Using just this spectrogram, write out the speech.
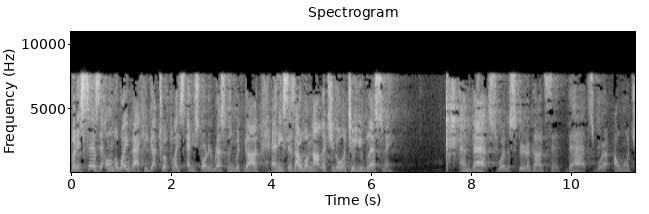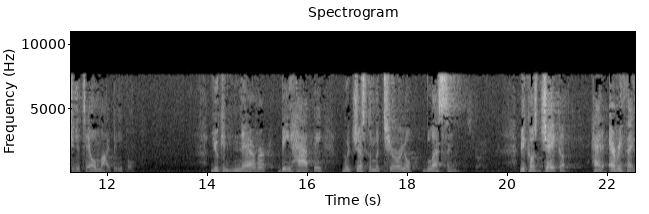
But it says that on the way back, he got to a place and he started wrestling with God. God. And He says, I will not let you go until you bless me. And that's where the Spirit of God said, that's where I want you to tell my people. You can never be happy with just a material blessing. Because Jacob had everything,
